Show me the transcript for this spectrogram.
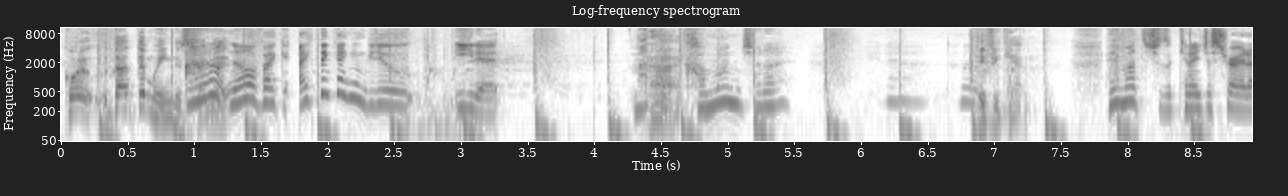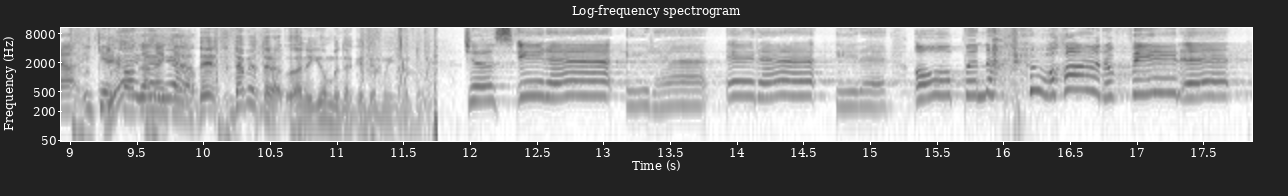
これ歌ってもいいんです I か don't ね know if I can. I think I can do eat it. 待はいって、噛むんじゃない？If you can. え、待って、ちょっと Can I just try it out? いけるかわ Yeah, かんな yeah, いけ yeah. ど。で、ダメだったらあの読むだけでもいいので。 Just eat it, eat it, eat it, eat it. Open up your wallet to feed it.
